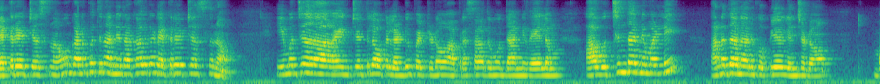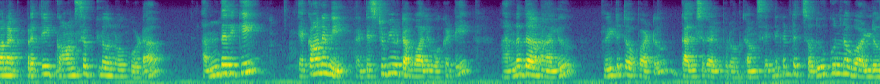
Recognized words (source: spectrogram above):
డెకరేట్ చేస్తున్నాము గణపతిని అన్ని రకాలుగా డెకరేట్ చేస్తున్నాం. ఈ మధ్య ఆయన చేతిలో ఒక లడ్డు పెట్టడం ఆ ప్రసాదము దాన్ని వేలం ఆ వచ్చిన దాన్ని మళ్ళీ అన్నదానానికి ఉపయోగించడం మన ప్రతి కాన్సెప్ట్లోనూ కూడా అందరికీ ఎకానమీ డిస్ట్రిబ్యూట్ అవ్వాలి ఒకటి అన్నదానాలు వీటితో పాటు కల్చరల్ ప్రోగ్రామ్స్ ఎందుకంటే చదువుకున్న వాళ్ళు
